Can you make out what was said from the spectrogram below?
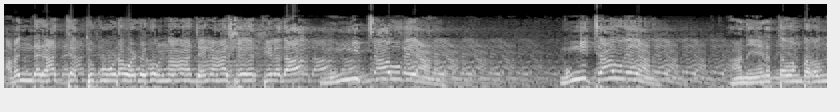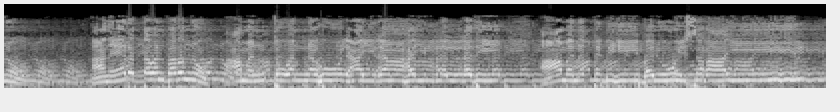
അവന്റെ രാജ്യത്തുകൂടെ ഒഴുകുന്ന ജലാശയത്തിലതാ മുങ്ങിച്ചാവുകയാണ്. മുങ്ങിച്ചാവുകയാണ്. ആ നേരത്തവൻ പറഞ്ഞു ആ നേരത്തവൻ പറഞ്ഞു ആമൻതു അന്നഹു ലാ ഇലാഹ ഇല്ലല്ലദീ ആമനത് ബിഹി ബനൂ ഇസ്രായീൽ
